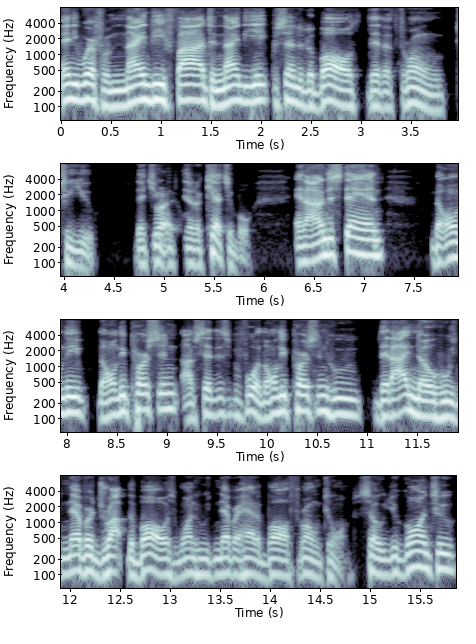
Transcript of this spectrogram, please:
anywhere from 95 to 98% of the balls that are thrown to you that you Right. that are catchable. And I understand the only the only person I've said this before, the only person who that I know who's never dropped the ball is one who's never had a ball thrown to him. So you're going to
